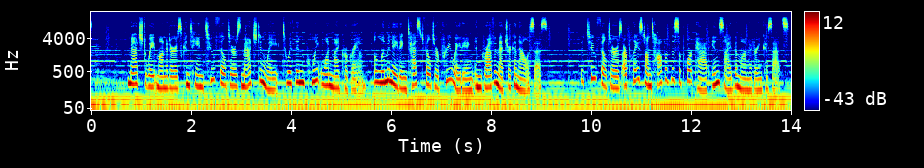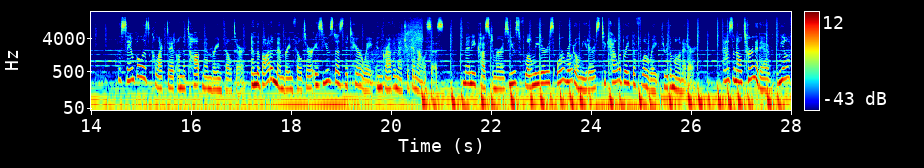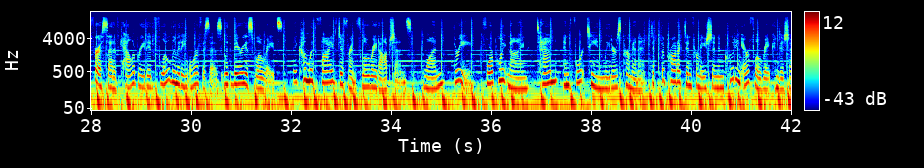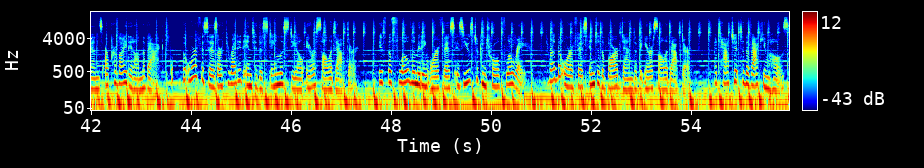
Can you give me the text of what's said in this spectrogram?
Matched weight monitors contain two filters matched in weight to within 0.1 microgram, eliminating test filter pre-weighting in gravimetric analysis. The two filters are placed on top of the support pad inside the monitoring cassettes. The sample is collected on the top membrane filter, and the bottom membrane filter is used as the tare weight in gravimetric analysis. Many customers use flow meters or rotometers to calibrate the flow rate through the monitor. As an alternative, we offer a set of calibrated flow limiting orifices with various flow rates. They come with five different flow rate options 1, 3, 4.9, 10, and 14 liters per minute. The product information, including airflow rate conditions, are provided on the back. The orifices are threaded into the stainless steel aerosol adapter. If the flow limiting orifice is used to control flow rate, thread the orifice into the barbed end of the aerosol adapter. Attach it to the vacuum hose.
